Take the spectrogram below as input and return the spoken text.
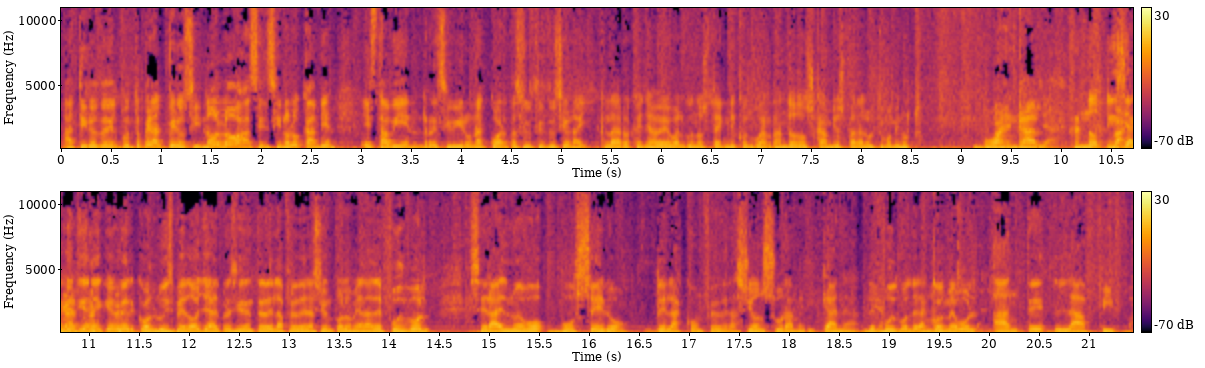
a tiros desde el punto penal? Pero si no lo hacen, si no lo cambian, está bien recibir una cuarta sustitución ahí. Claro que ya veo algunos técnicos guardando dos cambios para el último minuto. Bueno. Noticia que tiene que ver con Luis Bedoya, el presidente de la Federación Colombiana de Fútbol, será el nuevo vocero de la Confederación Suramericana de Fútbol de la Conmebol ante la FIFA.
